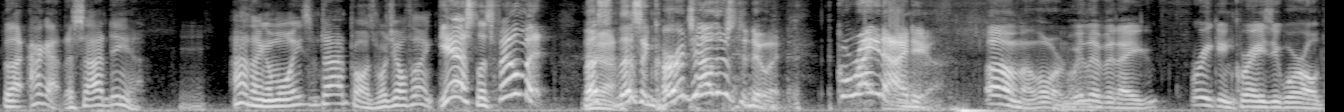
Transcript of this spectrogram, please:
Be like, I got this idea. I think I'm gonna eat some Tide Pods. What y'all think? Yes, let's film it. Let's Yeah. let's encourage others to do it. Great idea. Oh my lord, we live in a freaking crazy world,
